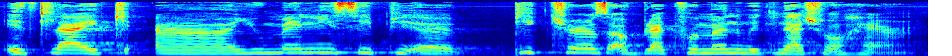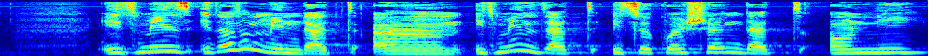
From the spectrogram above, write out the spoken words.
It's like uh, you mainly see uh, pictures of black women with natural hair. It means it doesn't mean that um, it means that it's a question that only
